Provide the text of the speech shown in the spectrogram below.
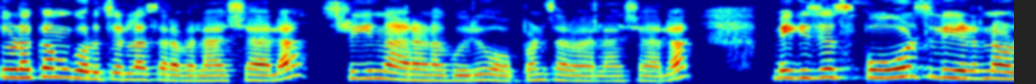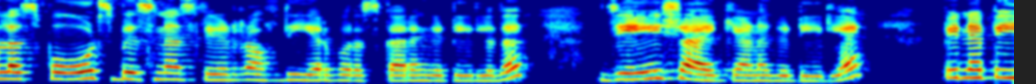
തുടക്കം കുറിച്ചുള്ള സർവകലാശാല ശ്രീനാരായണ ഗുരു ഓപ്പൺ സർവകലാശാല. മികച്ച സ്പോർട്സ് ലീഡറിനുള്ള sports business leader of the year പുരസ്കാരം കിട്ടിയിട്ടുള്ളത് ജയ് ഷായ്ക്കാണ് കിട്ടിയിട്ടുള്ളത്. പിന്നെ പി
